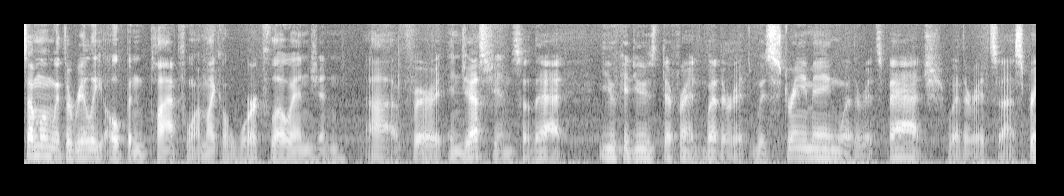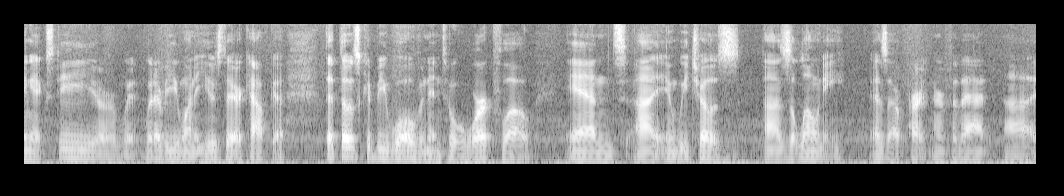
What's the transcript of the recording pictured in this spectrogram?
someone with a really open platform, like a workflow engine uh, for ingestion, so that you could use different, whether it was streaming, whether it's batch, whether it's uh, Spring XD, or wh whatever you want to use there, Kafka, that those could be woven into a workflow. And, uh, and we chose uh, Zaloni as our partner for that. Uh,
